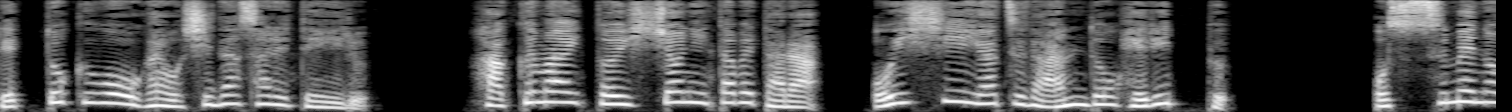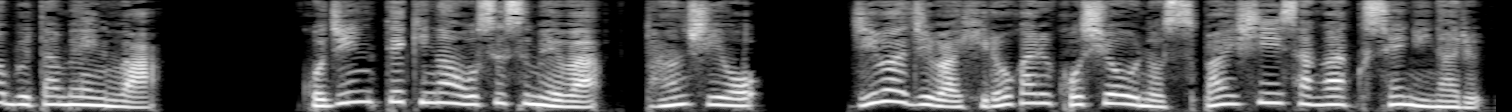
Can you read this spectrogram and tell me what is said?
rdquo が押し出されている。白米と一緒に食べたら美味しいやつだ and hellip。おすすめのブタメンは、個人的なおすすめは、炭塩。じわじわ広がる胡椒のスパイシーさが癖になる。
